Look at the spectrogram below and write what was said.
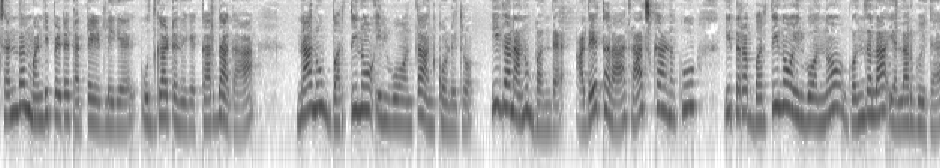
ಚಂದನ್ ಮಂಡಿಪೇಟೆ ತಟ್ಟೆ ಇಡ್ಲಿಗೆ, ಉದ್ಘಾಟನೆಗೆ ಕರೆದಾಗ, ನಾನು ಬರ್ತೀನೋ ಇಲ್ವೋ ಅಂತ ಅನ್ಕೊಂಡಿದ್ರು. ಈಗ ನಾನು ಬಂದೆ. ಅದೇ ತರ ರಾಜಕಾರಣಕ್ಕೂ ಈ ತರ ಬರ್ತೀನೋ ಇಲ್ವೋ ಅನ್ನೋ ಗೊಂದಲ ಎಲ್ಲರಿಗೂ ಇದೆ.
